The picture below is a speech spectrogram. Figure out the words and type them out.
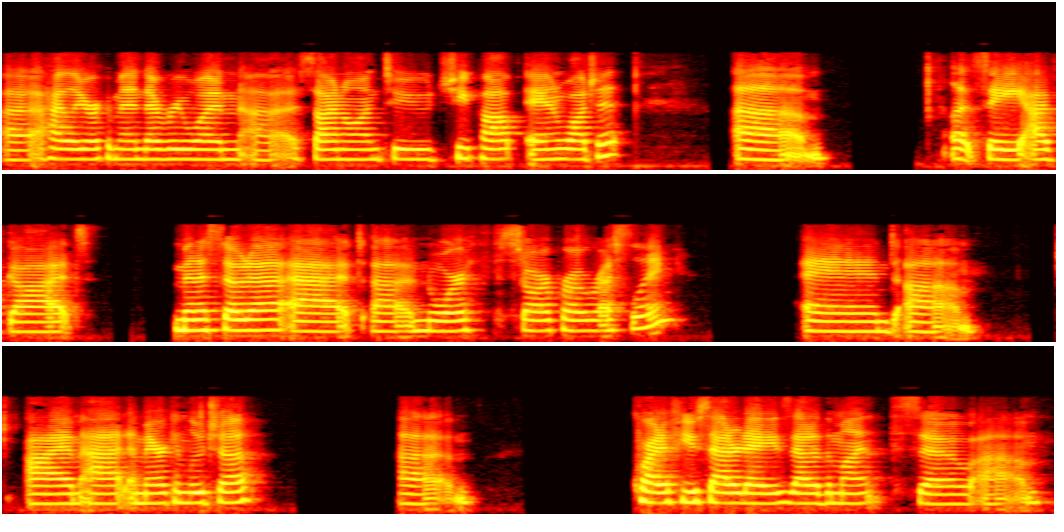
Uh, I highly recommend everyone uh, sign on to Cheap Pop and watch it. Um, let's see. I've got Minnesota at uh, North Star Pro Wrestling, and um, I'm at American Lucha. Um, quite a few Saturdays out of the month, so um,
